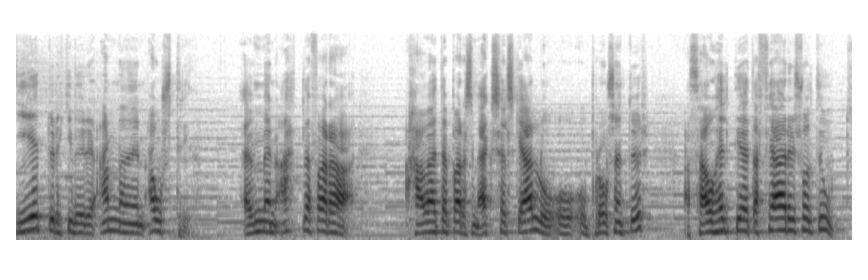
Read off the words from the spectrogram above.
getur ekki verið annað en ástríða. Ef menn ætla að fara að hafa þetta bara sem Excel-skjál og, og, og prósendur, að þá held ég að þetta fjari svolítið út.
